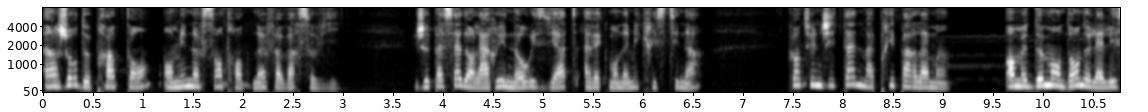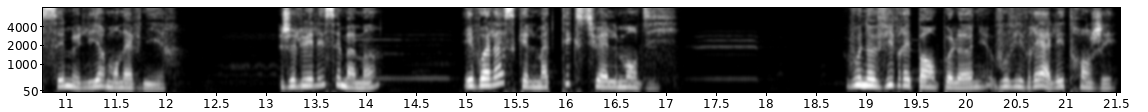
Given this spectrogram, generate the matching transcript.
Un jour de printemps, en 1939 à Varsovie, je passais dans la rue Nowisviat avec mon amie Christina, quand une gitane m'a pris par la main, en me demandant de la laisser me lire mon avenir. Je lui ai laissé ma main, et voilà ce qu'elle m'a textuellement dit. Vous ne vivrez pas en Pologne, vous vivrez à l'étranger.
